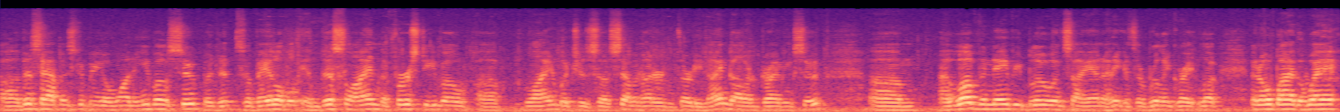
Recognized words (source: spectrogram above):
Uh, this happens to be a one Evo suit, but it's available in this line, the first Evo uh, line, which is a $739 driving suit. Um, I love the navy blue and cyan. I think it's a really great look. And oh, by the way,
